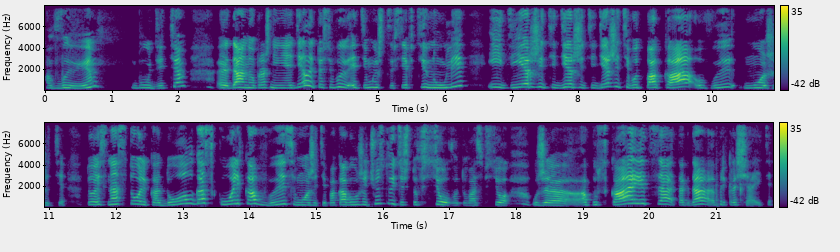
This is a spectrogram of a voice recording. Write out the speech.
вы будете э, данное упражнение делать, то есть вы эти мышцы все втянули и держите, держите, держите, вот пока вы можете. То есть настолько долго, сколько вы сможете, пока вы уже чувствуете, что все, вот у вас все уже опускается, тогда прекращаете.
